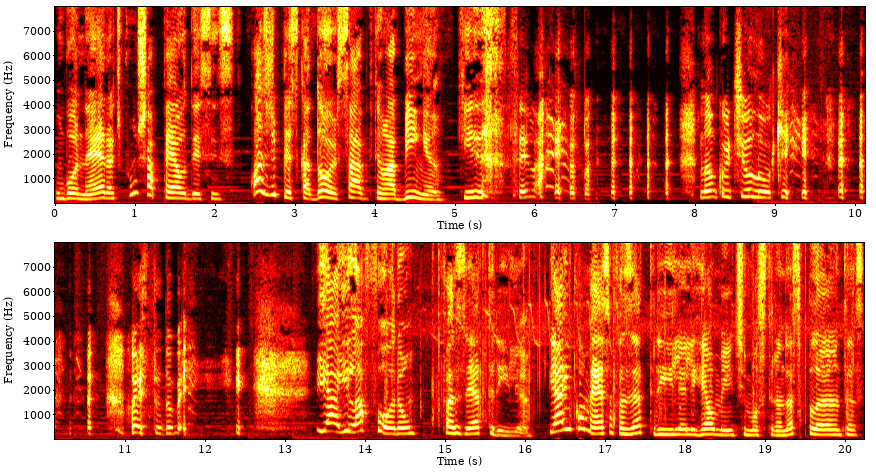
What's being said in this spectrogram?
um boné, era tipo um chapéu desses quase de pescador, sabe? Que tem uma abinha. Que, sei lá, Eva. Não curtiu o look. Mas tudo bem. E aí lá foram fazer a trilha. E aí começa a fazer a trilha, ele realmente mostrando as plantas.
